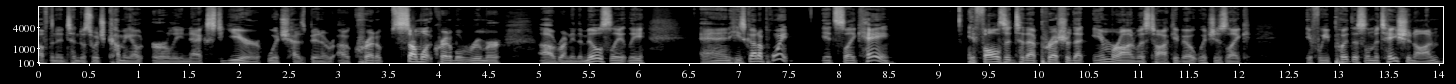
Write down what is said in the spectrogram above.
of the Nintendo Switch coming out early next year, which has been a, a somewhat credible rumor uh, running the mills lately. And he's got a point. It's like, hey, it falls into that pressure that Imran was talking about, which is like, if we put this limitation on,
